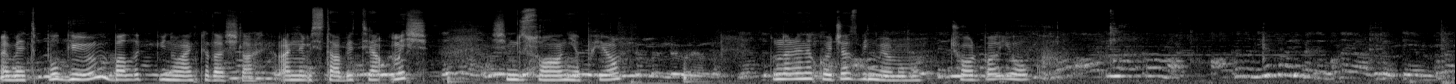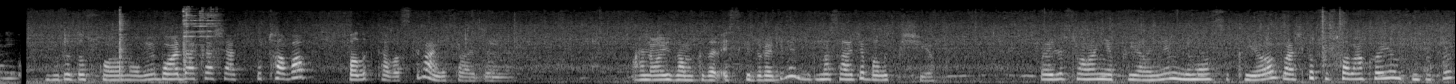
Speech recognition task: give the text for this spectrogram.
Evet bugün balık günü arkadaşlar. Annem istavrit yapmış. Şimdi soğan yapıyor. Bunlara ne koyacağız bilmiyorum ama. Çorba yok. Burada da soğan oluyor. Bu arada arkadaşlar bu tava balık tavası değil mi anne sadece? Hani o yüzden bu kadar eski durabilir. Bunda sadece balık pişiyor. Böyle soğan yapıyor annem. Limon sıkıyor. Başka tuz falan koyuyor musun peki?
